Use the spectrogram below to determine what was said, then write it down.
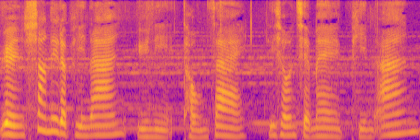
愿上帝的平安与你同在，弟兄姐妹平安。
